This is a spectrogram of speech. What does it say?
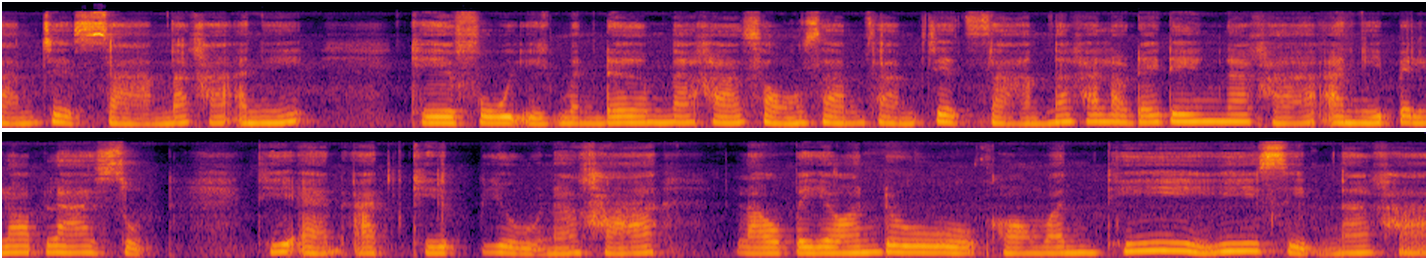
23373 นะคะ อันนี้เคฟูอีกเหมือนเดิมนะคะ 23373 นะคะ เราได้เด้งนะคะ อันนี้เป็นรอบล่าสุดที่แอดอัดคลิปอยู่นะคะ เราไปย้อนดูของวันที่ 20 นะคะ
